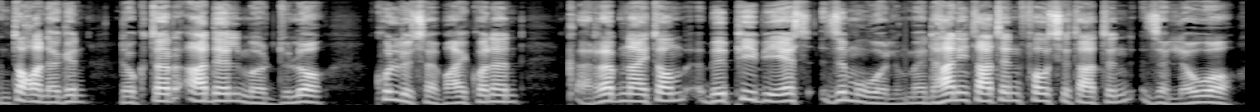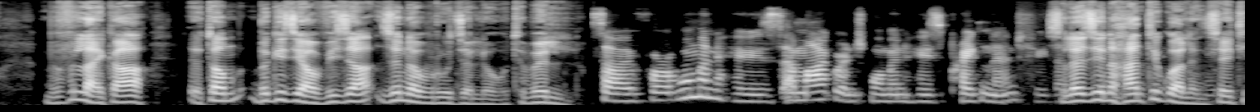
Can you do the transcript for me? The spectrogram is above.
እንተኾነ ግን ዶክተር ኣደል መርድሎ ኩሉ ሰብ ኣይኮነን ቀረብ ናይቶም ብፒቢኤስ ዝምወሉ መድሃኒታትን ፈውስታትን ዘለዎ ብፍላይ ከኣ እቶም ብግዜያዊ ቪዛ ዝነብሩ ዘለዉ ትብል። ስለዚ ንሓንቲ ጓል ኣንሰይቲ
